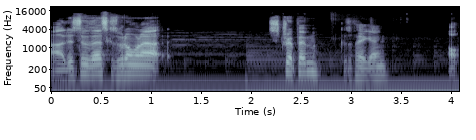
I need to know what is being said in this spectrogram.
Uh, I'll just do this because we don't want to strip him because of Hey Gang. Oh.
